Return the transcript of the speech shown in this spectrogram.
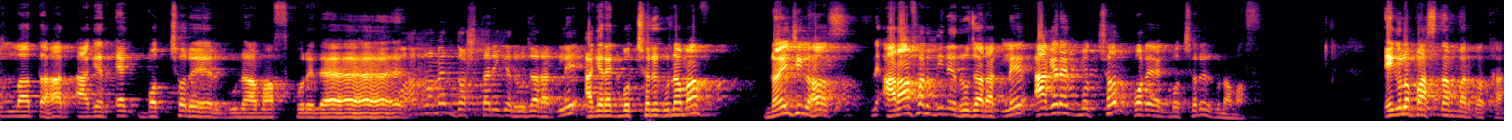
আল্লাহ তাহার আগের এক বছরের গুনাহ মাফ করে দেয়। মুহররমের 10 তারিখের রোজা রাখলে আগের এক বছরের গুনাহ মাফ? নয় জিল হজ মানে আরাফার দিনে রোজা রাখলে আগের এক বছর পরে এক বছরের গুনামাফ এগুলো পাঁচ নাম্বার কথা।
